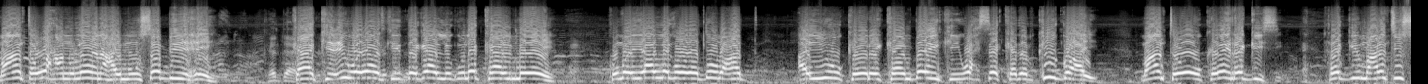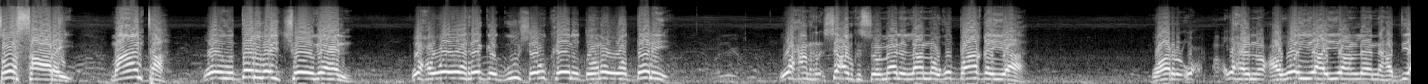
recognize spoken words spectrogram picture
Maanta waxaannu leenahay muuse biixi. Kaakici wadaadkii dagaal liguna kaalmeeye kumayaalnaga wada duubcad ayuu keenay kaambeynkii waxse kadabkii go'ay. Maanta oo uu kaday raggiisii. Raggii maalintii soo saaray. Maanta way waddani bay joogaan. Waxa weeye ragga guusha u keeni doono waddani. Waxaan shacabka somalilanna ugu baaqayaa waxaynu cawaya ayaan leenahay haddii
